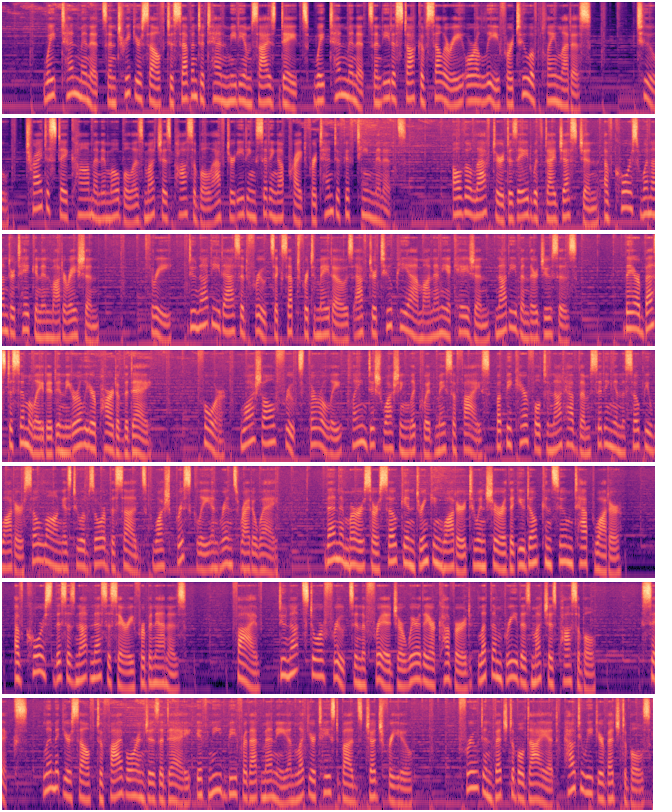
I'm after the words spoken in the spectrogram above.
Wait 10 minutes and treat yourself to 7 to 10 medium-sized dates, wait 10 minutes and eat a stalk of celery or a leaf or two of plain lettuce. 2. Try to stay calm and immobile as much as possible after eating sitting upright for 10 to 15 minutes. Although laughter does aid with digestion, of course when undertaken in moderation. 3. Do not eat acid fruits except for tomatoes after 2 p.m. on any occasion, not even their juices. They are best assimilated in the earlier part of the day. 4. Wash all fruits thoroughly plain dishwashing liquid may suffice, but be careful to not have them sitting in the soapy water so long as to absorb the suds, wash briskly and rinse right away. Then immerse or soak in drinking water to ensure that you don't consume tap water. Of course this is not necessary for bananas. 5. Do not store fruits in the fridge or where they are covered, let them breathe as much as possible. 6. Limit yourself to 5 oranges a day, if need be for that many and let your taste buds judge for you. Fruit and vegetable diet, how to eat your vegetables.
